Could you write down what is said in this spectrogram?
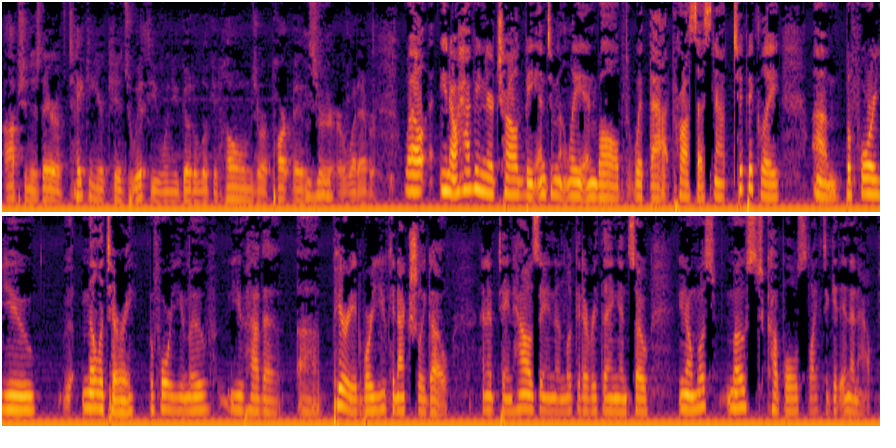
option is there of taking your kids with you when you go to look at homes or apartments mm -hmm. or, mm-hmm. or, whatever? Well, you know, having your child be intimately involved with that process. Now, typically, um, before you military before you move, you have a, a, period where you can actually go and obtain housing and look at everything. And so, you know, most most couples like to get in and out.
